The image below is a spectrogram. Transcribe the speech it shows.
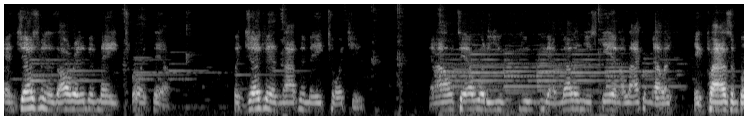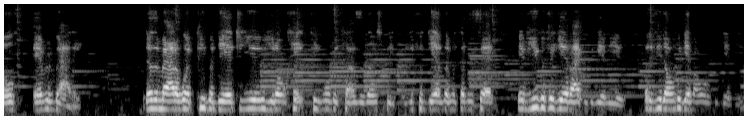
and judgment has already been made toward them. But judgment has not been made toward you. And I don't care whether you you, you got melon in your skin or lack of melon. It applies to both everybody. Doesn't matter what people did to you. You don't hate people because of those people. You forgive them because he said, if you can forgive, I can forgive you. But if you don't forgive, I won't forgive you.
